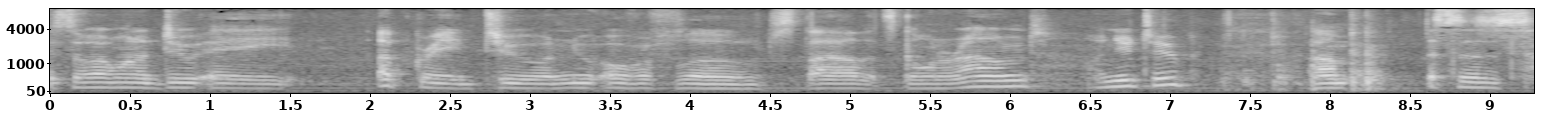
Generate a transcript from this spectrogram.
so I want to do a upgrade to a new overflow style that's going around on YouTube. Um, this is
